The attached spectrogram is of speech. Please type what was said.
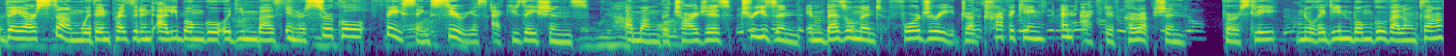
They are some within President Ali Bongo Ondimba's inner circle facing serious accusations. Among the charges, treason, embezzlement, forgery, drug trafficking, and active corruption. Firstly, Noureddin Bongo Valentin,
